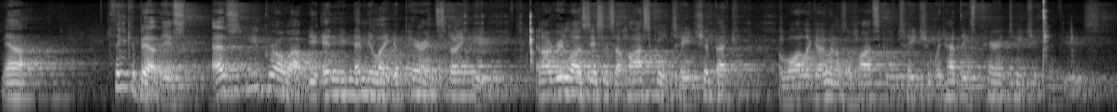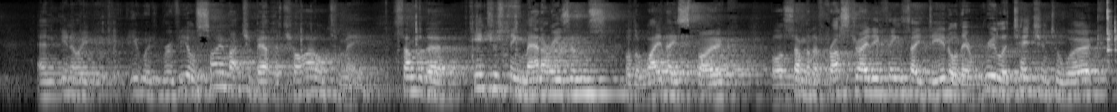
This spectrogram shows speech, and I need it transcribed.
Now, think about this. As you grow up, you emulate your parents, don't you? And I realised this as a high school teacher back a while ago when I was a high school teacher, we'd have these parent teacher interviews. And, you know, it, it, would reveal so much about the child to me. Some of the interesting mannerisms, or the way they spoke, or some of the frustrating things they did, or their real attention to work.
